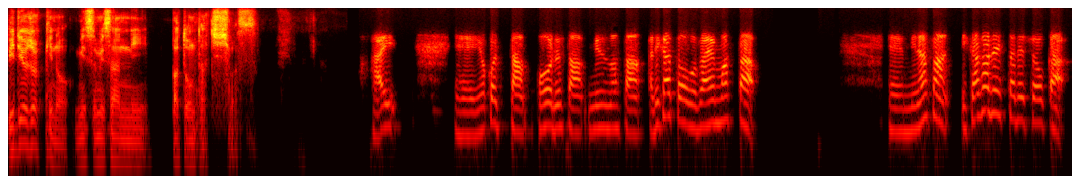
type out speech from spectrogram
ビデオジョッキのみすみさんにバトンタッチします。はい。えー、横地さん、ポールさん、水野さん、ありがとうございました。えー、皆さん、いかがでしたでしょうか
